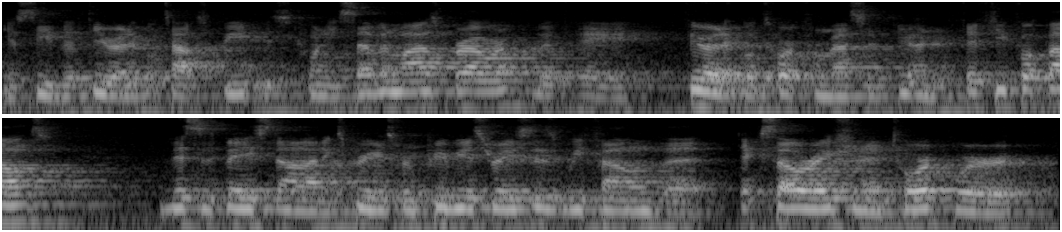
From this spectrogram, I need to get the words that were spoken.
You'll see the theoretical top speed is 27 miles per hour with a theoretical torque from rest of 350 foot-pounds. This is based on experience from previous races. We found that acceleration and torque were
